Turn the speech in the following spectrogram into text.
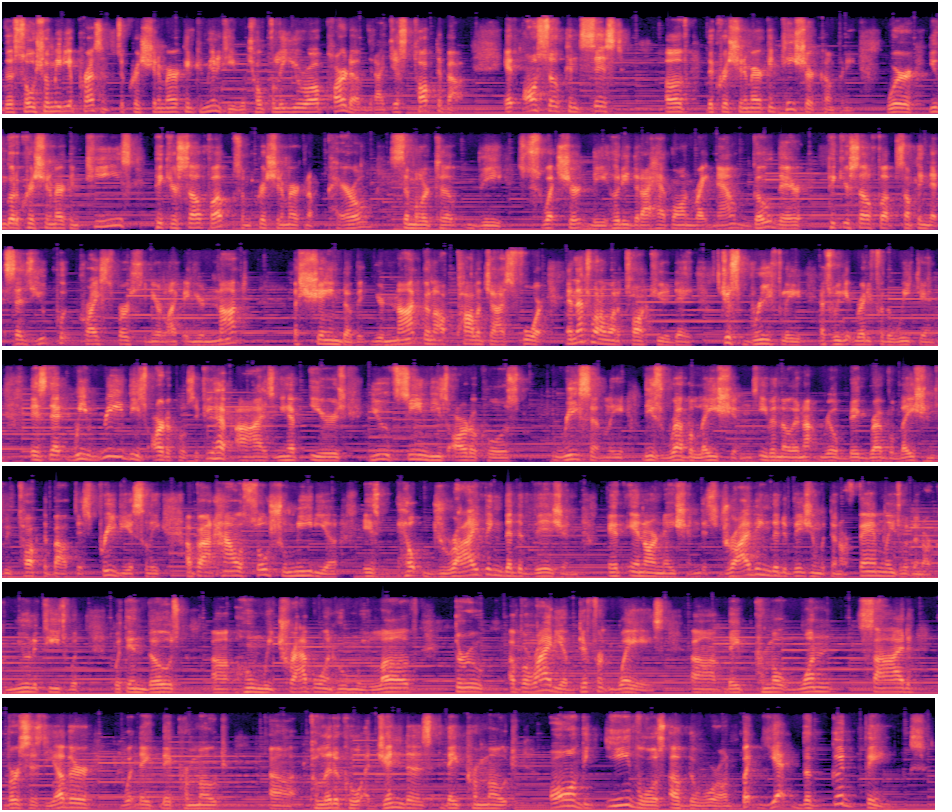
the social media presence, the Christian American community, which hopefully you're all part of, that I just talked about. It also consists of the Christian American T-shirt company, where you can go to Christian American Tees, pick yourself up some Christian American apparel, similar to the sweatshirt, the hoodie that I have on right now. Go there, pick yourself up something that says you put Christ first in your life, and you're not ashamed of it. You're not going to apologize for it. And that's what I want to talk to you today, just briefly as we get ready for the weekend, is that we read these articles. If you have eyes and you have ears, you've seen these articles recently these revelations even though they're not real big revelations we've talked about this previously about how social media is help driving the division in, in our nation it's driving the division within our families within our communities with within those uh, whom we travel and whom we love through a variety of different ways. Uh, they promote one side versus the other. What they they promote uh, political agendas. They promote all the evils of the world, but yet the good things,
